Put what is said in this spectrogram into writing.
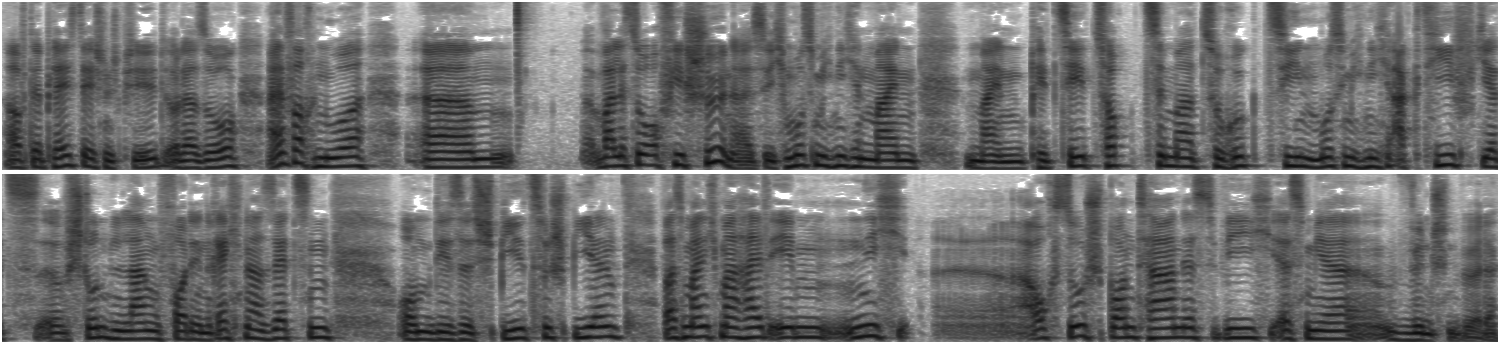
auf der Playstation spielt oder so, einfach nur ähm, weil es so auch viel schöner ist. Ich muss mich nicht in mein, mein PC-Zockzimmer zurückziehen, muss mich nicht aktiv jetzt äh, stundenlang vor den Rechner setzen, um dieses Spiel zu spielen, was manchmal halt eben nicht auch so spontan ist, wie ich es mir wünschen würde.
